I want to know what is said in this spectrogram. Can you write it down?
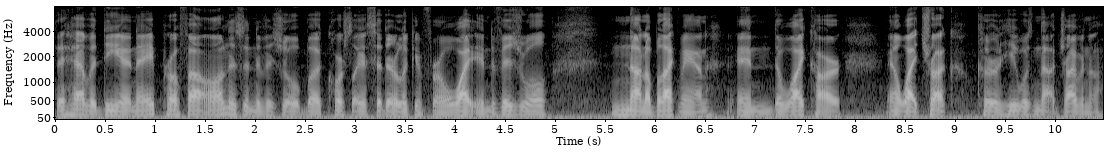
They have a DNA profile on this individual, but of course, like I said, they're looking for a white individual, not a black man. And the white car and a white truck, clearly he was not driving a,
